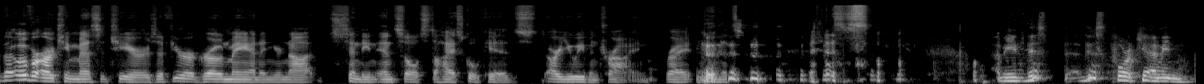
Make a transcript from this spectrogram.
the overarching message here is if you're a grown man and you're not sending insults to high school kids, are you even trying? Right. I mean, it's, it's I mean, this this poor kid. I mean,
